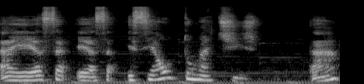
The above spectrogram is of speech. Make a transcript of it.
a essa, essa, esse automatismo, tá?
